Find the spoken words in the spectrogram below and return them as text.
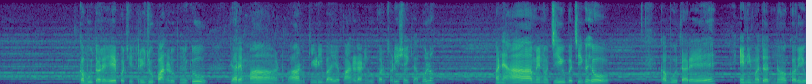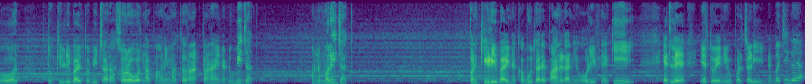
કબૂતરે એ પછી ત્રીજું પાંદડું ફેંક્યું, ત્યારે માંડ માંડ કીડીબાઈએ પાંદડાની ઉપર ચડી શક્યા, બોલો. અને આમ એનો જીવ બચી ગયો. કબૂતરે એની મદદ ન કરી હોત, તો કીડીબાઈ તો બિચારા સરોવરના પાણીમાં તણાઈને ડૂબી જાત અને મરી જાત. પણ કીડીબાઈને કબૂતરે પાંદડાની હોડી ફેંકી એટલે એ તો એની ઉપર ચડીને બચી ગયા.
